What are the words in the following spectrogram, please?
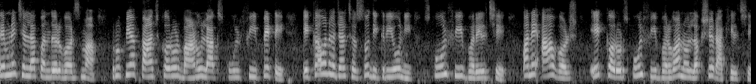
તેમણે છેલ્લા પંદર વર્ષમાં રૂપિયા પાંચ કરોડ બાણું લાખ સ્કૂલ ફી પેટે એકાવન હજાર છસો દીકરીઓની સ્કૂલ ફી ભરેલ છે અને આ વર્ષ એક કરોડ સ્કૂલ ફી ભરવાનો લક્ષ્ય રાખેલ છે.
